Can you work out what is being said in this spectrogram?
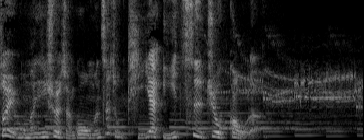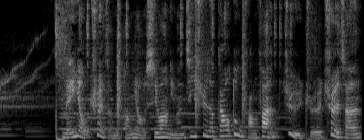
所以我们已经确诊过，我们这种体验一次就够了。没有确诊的朋友，希望你们继续的高度防范，拒绝确诊。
